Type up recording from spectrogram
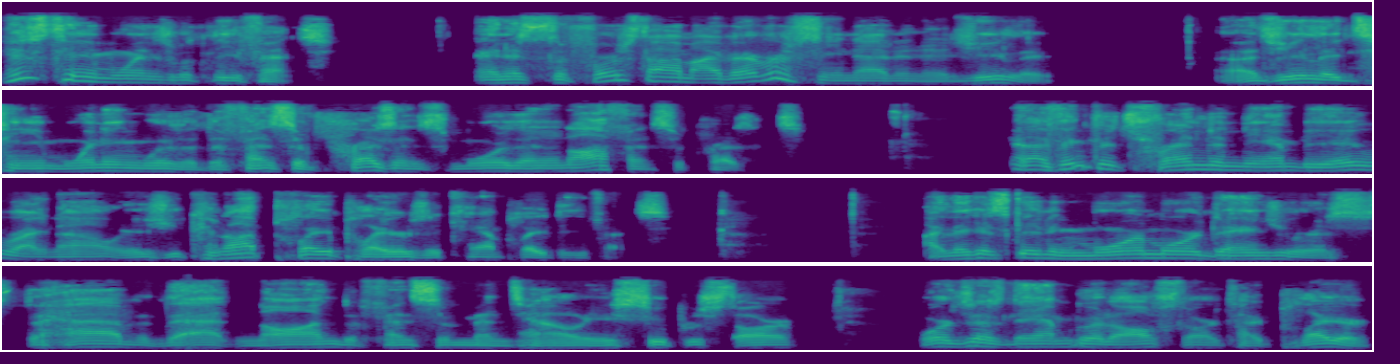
his team wins with defense. And it's the first time I've ever seen that in a G League. A G League team winning with a defensive presence more than an offensive presence. And I think the trend in the NBA right now is you cannot play players that can't play defense. I think it's getting more and more dangerous to have that non defensive mentality superstar or just damn good all star type player.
